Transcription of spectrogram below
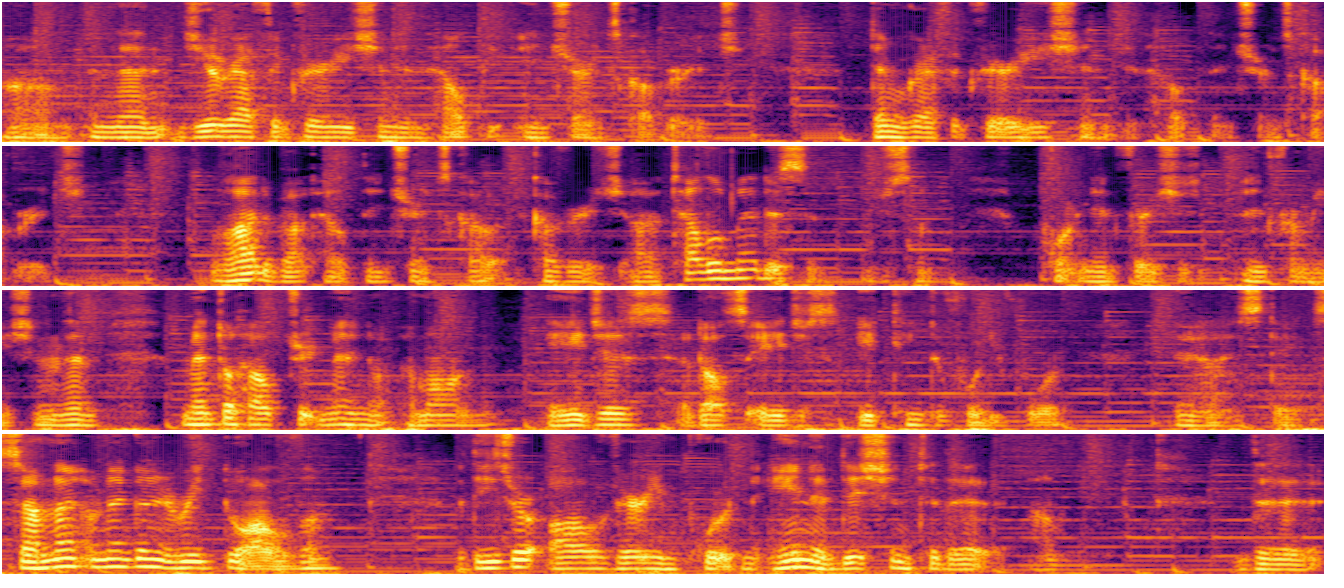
um, and then geographic variation in health insurance coverage, demographic variation in health insurance coverage. A lot about health insurance co- coverage, uh, telemedicine, which some important information, information. And then mental health treatment among ages, adults ages 18 to 44 in the United States. So I'm not, I'm not going to read through all of them, but these are all very important in addition to the um, the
